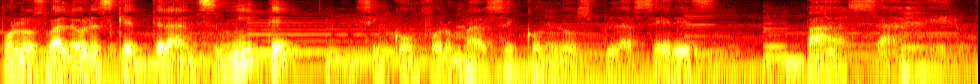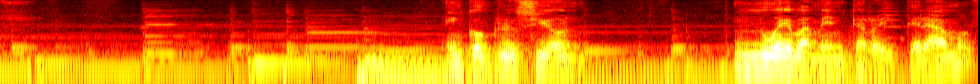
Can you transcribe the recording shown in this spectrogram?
por los valores que transmite sin conformarse con los placeres pasajeros. En conclusión, nuevamente reiteramos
